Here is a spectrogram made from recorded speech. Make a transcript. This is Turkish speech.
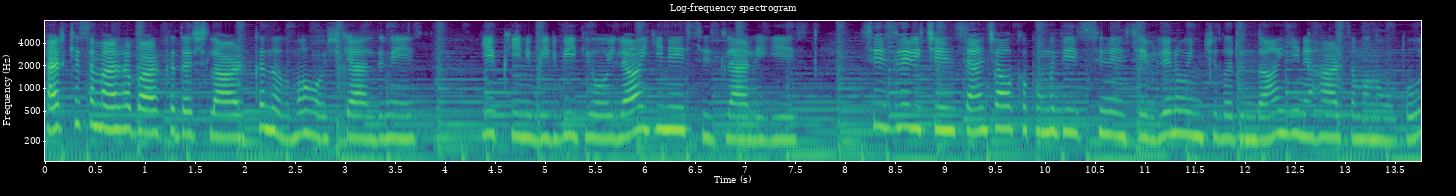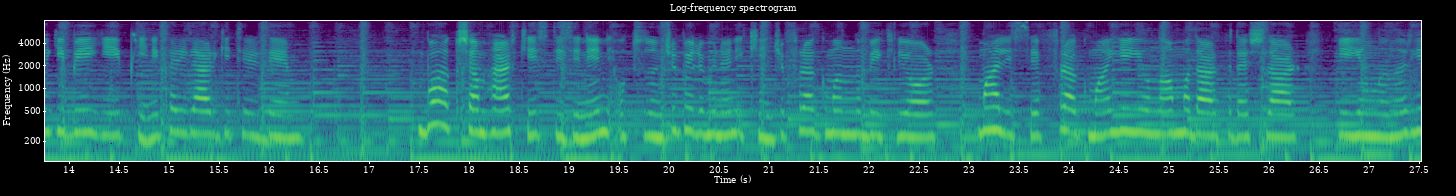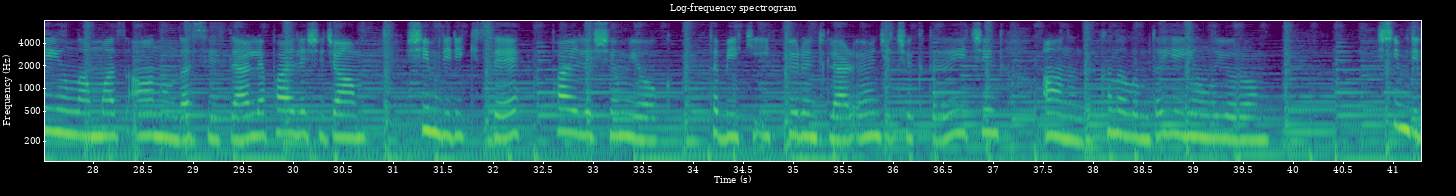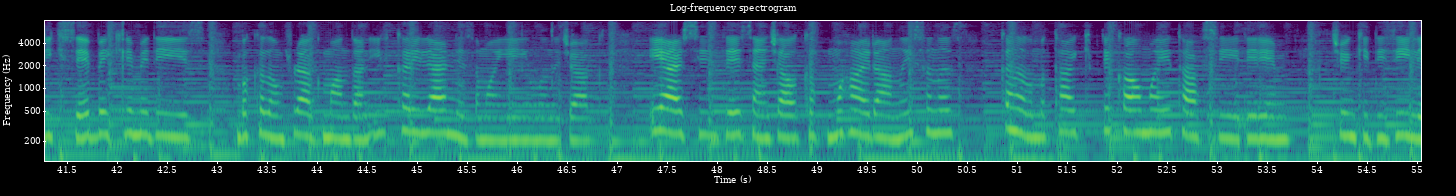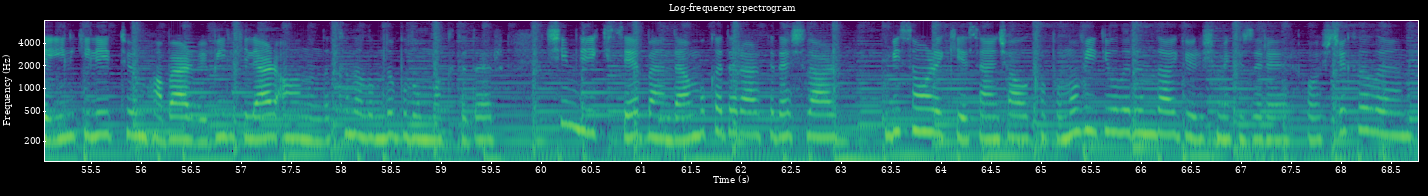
Herkese merhaba arkadaşlar. Kanalıma hoş geldiniz. Yepyeni bir videoyla yine sizlerleyiz. Sizler için Sen Çal Kapımı dizisinin sevilen oyuncularından yine her zaman olduğu gibi yepyeni kareler getirdim. Bu akşam herkes dizinin 30. bölümünün ikinci fragmanını bekliyor. Maalesef fragman yayınlanmadı arkadaşlar. Yayınlanır yayınlanmaz anında sizlerle paylaşacağım. Şimdilik ise paylaşım yok. Tabii ki ilk görüntüler önce çıktığı için anında kanalımda yayınlıyorum. Şimdilik ise beklemedeyiz. Bakalım fragmandan ilk kareler ne zaman yayınlanacak? Eğer siz de Sen Çal Kapımı hayranıysanız kanalımı takipte kalmayı tavsiye ederim. Çünkü diziyle ilgili tüm haber ve bilgiler anında kanalımda bulunmaktadır. Şimdilik ise benden bu kadar arkadaşlar. Bir sonraki Sen Çal Kapımı videolarında görüşmek üzere. Hoşçakalın.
